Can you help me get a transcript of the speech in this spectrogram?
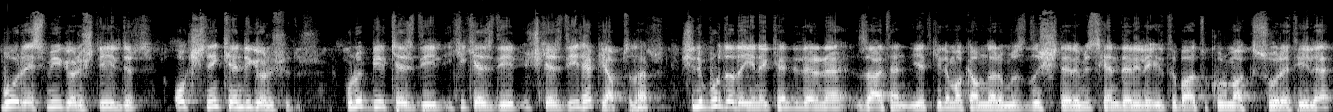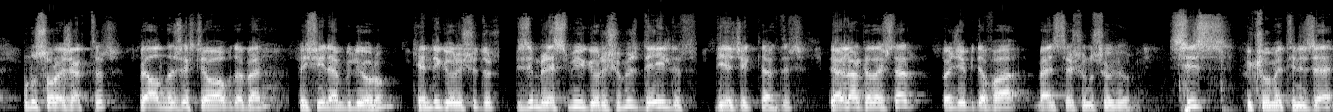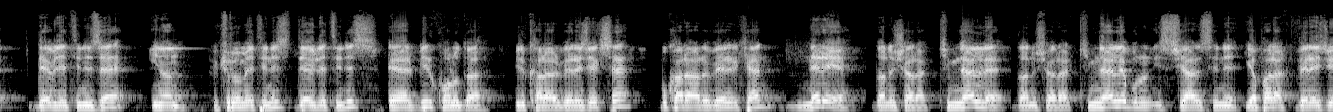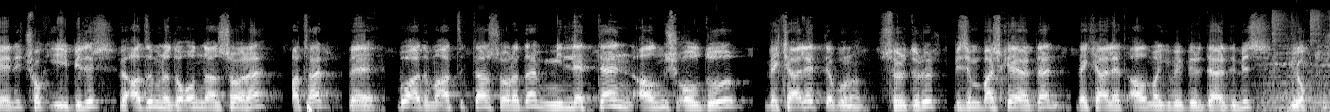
Bu resmi görüş değildir. O kişinin kendi görüşüdür. Bunu bir kez değil, iki kez değil, üç kez değil hep yaptılar. Şimdi burada da yine kendilerine zaten yetkili makamlarımız, dışlarımız kendileriyle irtibatı kurmak suretiyle bunu soracaktır. Ve alınacak cevabı da ben peşinen biliyorum. Kendi görüşüdür. Bizim resmi görüşümüz değildir diyeceklerdir. Değerli arkadaşlar önce bir defa ben size şunu söylüyorum. Siz hükümetinize, devletinize inanın. Hükümetiniz, devletiniz eğer bir konuda bir karar verecekse bu kararı verirken nereye danışarak, kimlerle danışarak, kimlerle bunun istişaresini yaparak vereceğini çok iyi bilir ve adımını da ondan sonra atar ve bu adımı attıktan sonra da milletten almış olduğu vekaletle bunu sürdürür. Bizim başka yerden vekalet alma gibi bir derdimiz yoktur.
